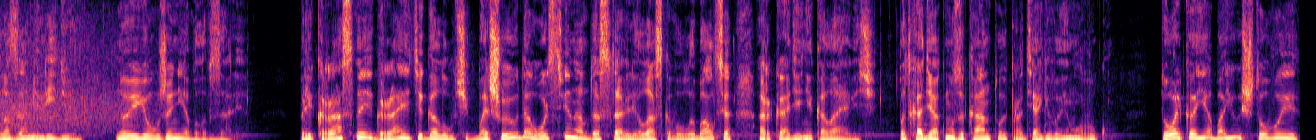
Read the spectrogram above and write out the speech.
глазами Лидию, но ее уже не было в зале. «Прекрасно играете, голубчик, большое удовольствие нам доставили», — ласково улыбался Аркадий Николаевич, подходя к музыканту и протягивая ему руку. «Только я боюсь, что вы...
